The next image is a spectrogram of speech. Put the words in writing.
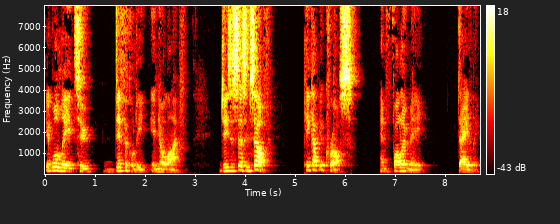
it will lead to difficulty in your life. Jesus says himself, pick up your cross and follow me daily.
